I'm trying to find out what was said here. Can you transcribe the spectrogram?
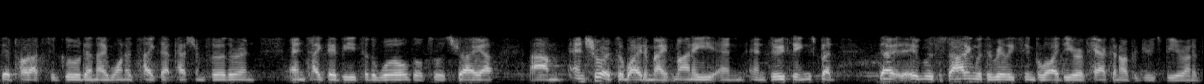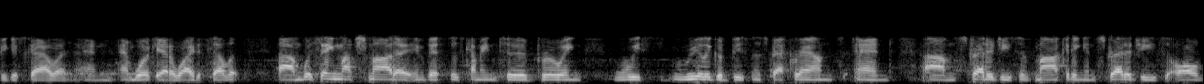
their products are good and they want to take that passion further and, and take their beer to the world or to Australia. Um, and sure, it's a way to make money and, and do things, but it was starting with a really simple idea of how can I produce beer on a bigger scale and, and, and work out a way to sell it. Um, we're seeing much smarter investors come into brewing with really good business backgrounds and um, strategies of marketing and strategies of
